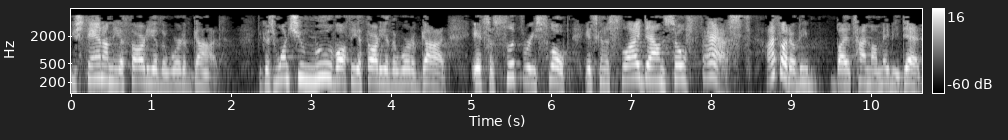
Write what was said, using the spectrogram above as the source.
You stand on the authority of the Word of God. Because once you move off the authority of the Word of God, it's a slippery slope. It's going to slide down so fast. I thought it would be by the time I'm maybe dead.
